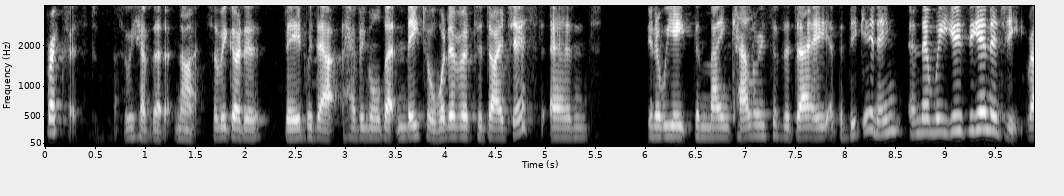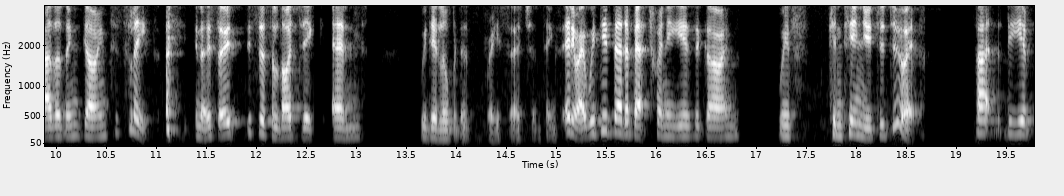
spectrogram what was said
breakfast. So we have that at night. So we go to bed without having all that meat or whatever to digest, and you know, we eat the main calories of the day at the beginning, and then we use the energy rather than going to sleep. you know, so it's just a logic, and we did a little bit of research and things. Anyway, we did that about twenty years ago, and we've continued to do it. But the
